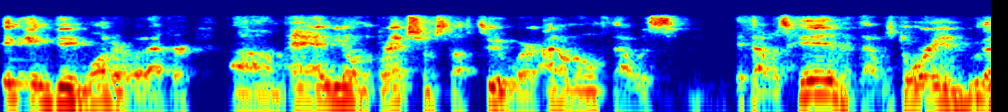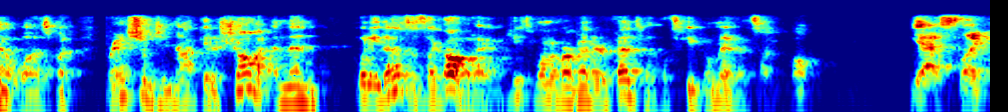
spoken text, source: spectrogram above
in, in game one or whatever? Um, and you know the Brännström stuff too, where I don't know if that was if that was him, if that was Dorion, who that was, but Brännström did not get a shot. And then when he does, it's like, oh, he's one of our better defensemen. Let's keep him in. It's like, well, yes, like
